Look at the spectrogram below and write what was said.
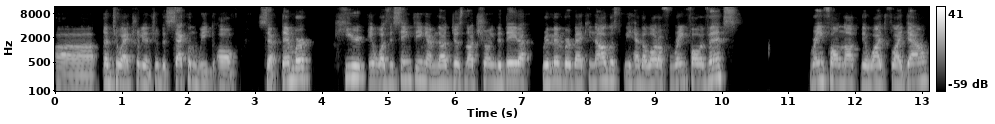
uh until actually until the second week of September. Here it was the same thing. I'm not just not showing the data. Remember back in August, we had a lot of rainfall events. Rainfall knocked the white fly down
